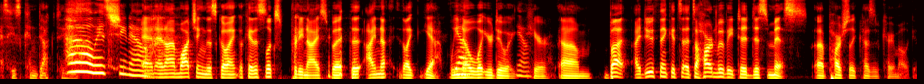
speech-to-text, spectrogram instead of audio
as he's conducting. How is she now? And and I'm watching this, going, okay, this looks pretty nice, but the, I know, like, yeah, we Yeah. know what you're doing Yeah. here. Um, but I do think it's it's a hard movie to dismiss, uh, partially because of Carey Mulligan.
